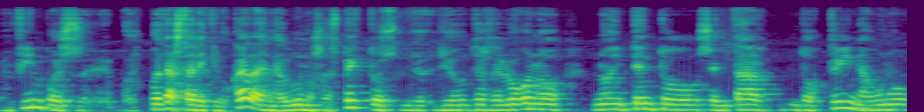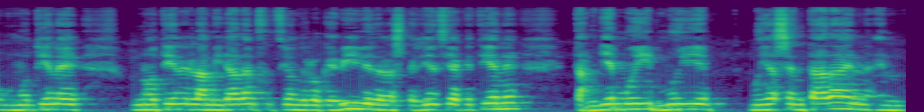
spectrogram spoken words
en fin, pues, pues pueda estar equivocada en algunos aspectos. Yo, desde luego, no, intento sentar doctrina. Uno, uno, tiene, tiene la mirada en función de lo que vive, de la experiencia que tiene, también muy, muy, muy asentada en,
